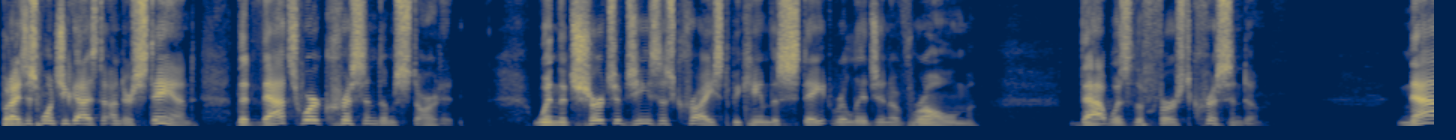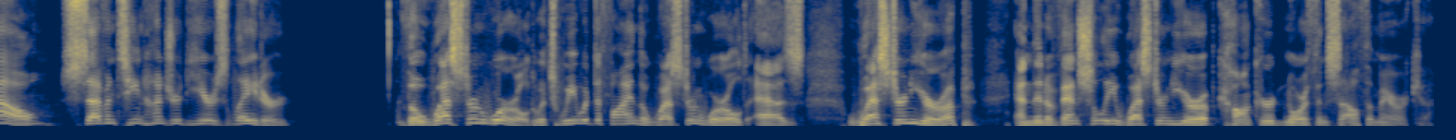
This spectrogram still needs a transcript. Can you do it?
But I just want you guys to understand that that's where Christendom started. When the Church of Jesus Christ became the state religion of Rome, that was the first Christendom. Now, 1700 years later, the Western world, which we would define the Western world as Western Europe, and then eventually Western Europe conquered North and South America,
